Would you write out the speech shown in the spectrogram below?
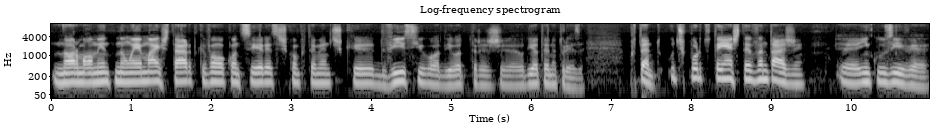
normalmente não é mais tarde que vão acontecer esses comportamentos que, de vício ou de, outras, ou de outra natureza. Portanto, o desporto tem esta vantagem, inclusive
